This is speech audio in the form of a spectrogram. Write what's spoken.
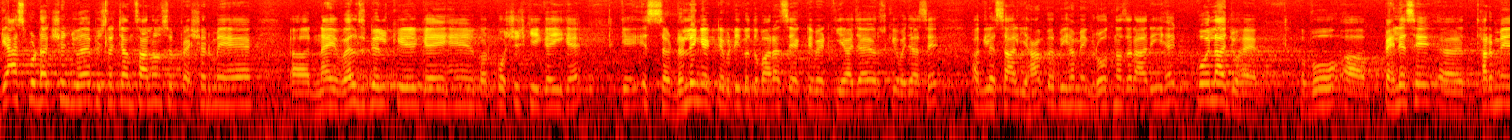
गैस प्रोडक्शन जो है पिछले चंद सालों से प्रेशर में है नए वेल्स ड्रिल किए गए हैं और कोशिश की गई है कि इस ड्रिलिंग एक्टिविटी को दोबारा से एक्टिवेट किया जाए और उसकी वजह से अगले साल यहाँ पर भी हमें ग्रोथ नज़र आ रही है। कोयला जो है, वो पहले से थर में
